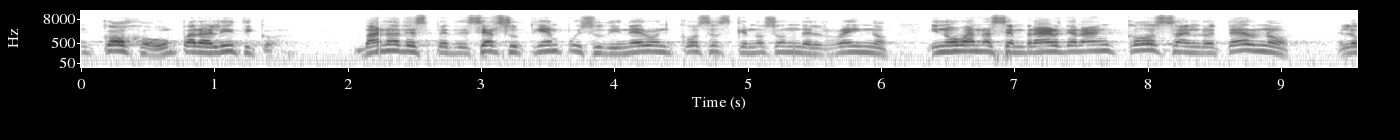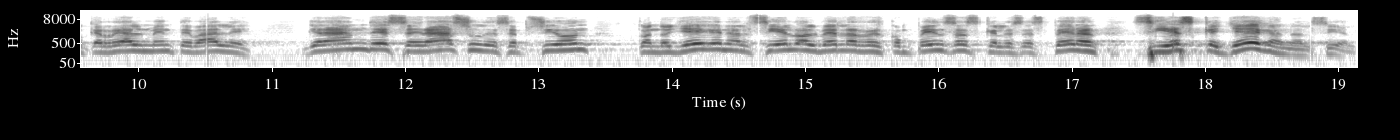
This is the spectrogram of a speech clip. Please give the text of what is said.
un cojo, un paralítico, van a desperdiciar su tiempo y su dinero en cosas que no son del reino y no van a sembrar gran cosa en lo eterno, en lo que realmente vale. Grande será su decepción cuando lleguen al cielo al ver las recompensas que les esperan, si es que llegan al cielo.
